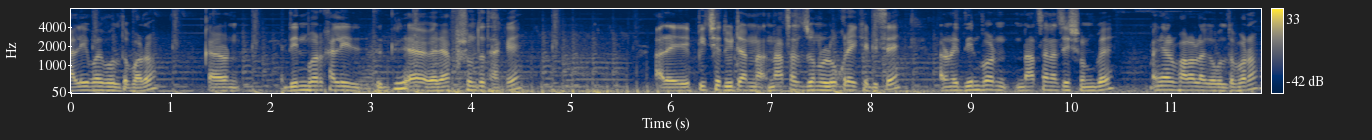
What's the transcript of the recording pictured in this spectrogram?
গালি বয় বলতে পারো। কারণ দিনভর খালি র্যাপ শুনতে থাকে। আর এই পিছে দুইটা নাচার জন্য লোক রেখে দিছে। কারণ এই দিনভর নাচানাচি শুনবে। মানে আর ভালো লাগে বলতে পারো।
